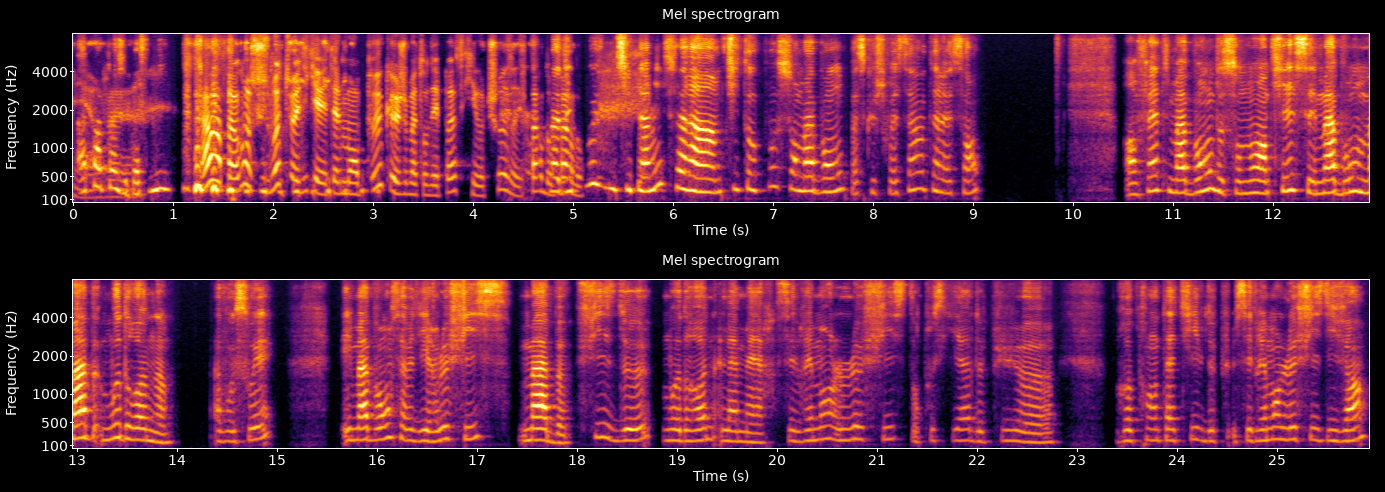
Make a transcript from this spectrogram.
Va... j'ai pas fini. Ah, pardon, excuse-moi, tu m'as dit qu'il y avait tellement peu que je m'attendais pas à ce qu'il y ait autre chose. Pardon, Bah, du coup, je me suis permis de faire un petit topo sur Mabon parce que je trouvais ça intéressant. En fait, Mabon, de son nom entier, c'est Mabon Mab Modron, à vos souhaits. Et Mabon, ça veut dire le fils, Mab, fils de, Modron, la mère. C'est vraiment le fils dans tout ce qu'il y a de plus euh, représentatif, c'est vraiment le fils divin.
